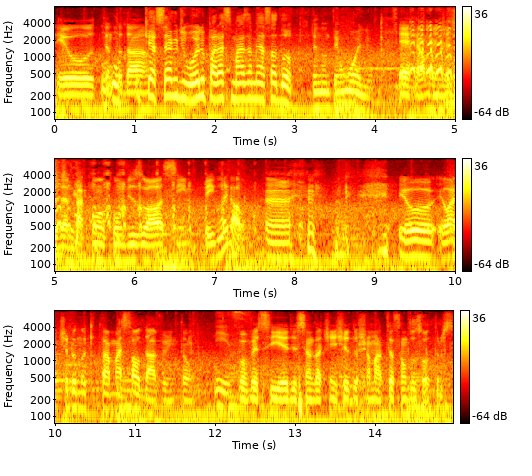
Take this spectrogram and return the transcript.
eu O, tento o- dar. o que é cego de um olho parece mais ameaçador, porque ele não tem um olho. É, realmente, ele deve estar com, com um visual assim, bem legal. Ah, eu, eu atiro no que tá mais saudável, então. Isso. Vou ver se ele sendo atingido chama a atenção dos outros.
